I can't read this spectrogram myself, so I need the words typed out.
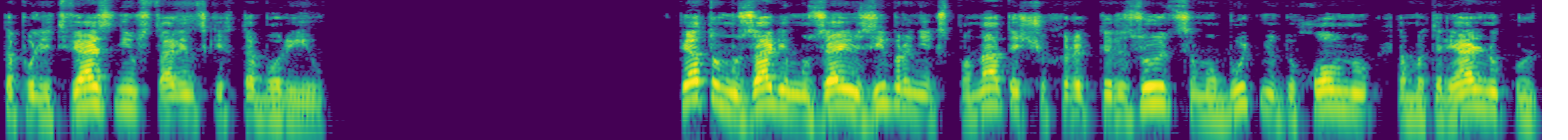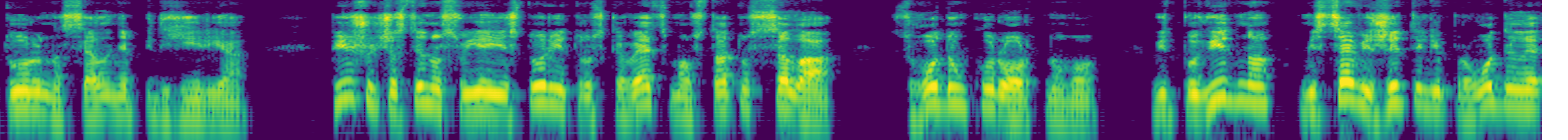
та політв'язнів сталінських таборів. В п'ятому залі музею зібрані експонати, що характеризують самобутню духовну та матеріальну культуру населення Підгір'я. Більшу частину своєї історії Трускавець мав статус села, згодом курортного. Відповідно, місцеві жителі проводили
